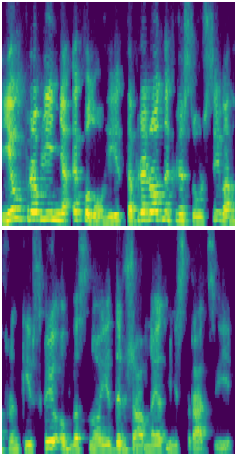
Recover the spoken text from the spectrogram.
є управління екології та природних ресурсів Івано-Франківської обласної державної адміністрації.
